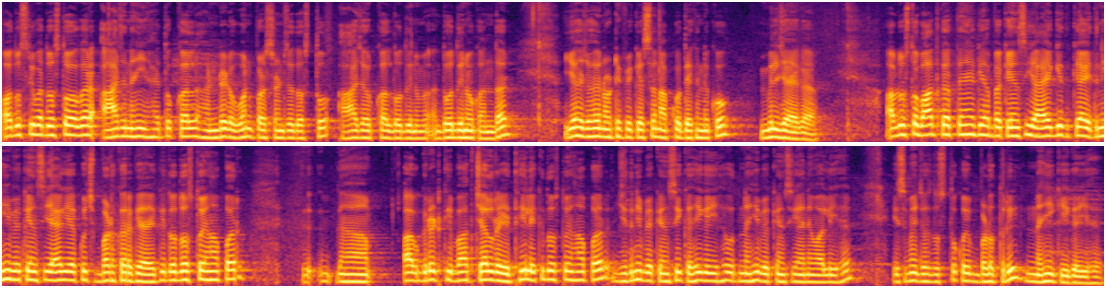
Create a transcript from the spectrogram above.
और दूसरी बात दोस्तों, अगर आज नहीं है तो कल हंड्रेड वन परसेंट से दोस्तों आज और कल दो दिन में, दो दिनों के अंदर यह जो है नोटिफिकेशन आपको देखने को मिल जाएगा। अब दोस्तों बात करते हैं कि अब वैकेंसी आएगी तो क्या इतनी ही वैकेंसी आएगी या कुछ बढ़ करके आएगी? तो दोस्तों यहाँ पर अपग्रेड की बात चल रही थी, लेकिन दोस्तों यहाँ पर जितनी वैकेंसी कही गई है, उतनी ही वैकेंसी आने वाली है। इसमें जो दोस्तों कोई बढ़ोतरी नहीं की गई है।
